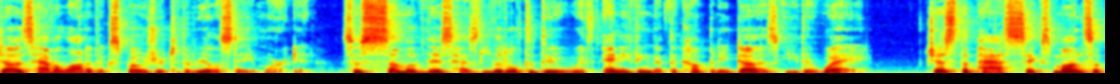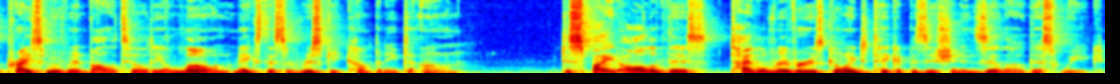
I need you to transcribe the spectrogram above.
does have a lot of exposure to the real estate market. So some of this has little to do with anything that the company does either way. Just the past six months of price movement volatility alone makes this a risky company to own. Despite all of this, Tidal River is going to take a position in Zillow this week.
